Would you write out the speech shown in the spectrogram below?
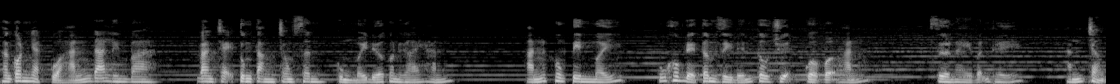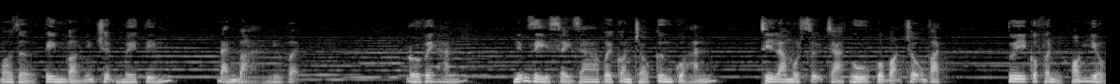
thằng con nhặt của hắn đã lên ba, đang chạy tung tăng trong sân cùng mấy đứa con gái hắn. Hắn không tin mấy, cũng không để tâm gì đến câu chuyện của vợ hắn. Xưa này vẫn thế, hắn chẳng bao giờ tin vào những chuyện mê tín, đàn bà như vậy. Đối với hắn, những gì xảy ra với con chó cưng của hắn chỉ là một sự trả thù của bọn trộm vặt. Tuy có phần khó hiểu,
